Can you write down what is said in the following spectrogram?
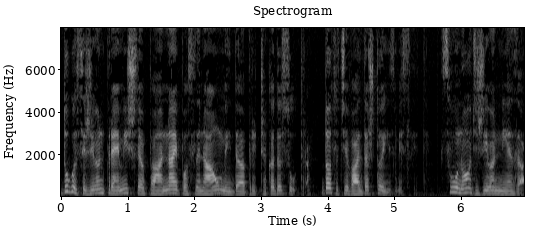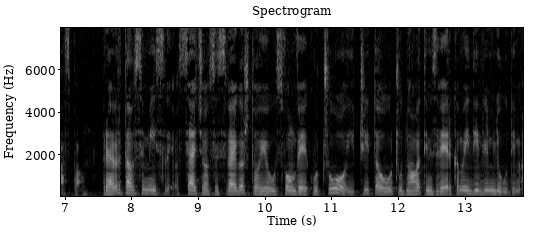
Dugo se Živan premišlja, pa najposle naumi da pričeka do sutra. Doto će valjda što izmisliti. Svu noć Živan nije zaspao. Prevrtao se mislio, sećao se svega što je u svom veku čuo i čitao u čudnovatim zverkama i divljim ljudima.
